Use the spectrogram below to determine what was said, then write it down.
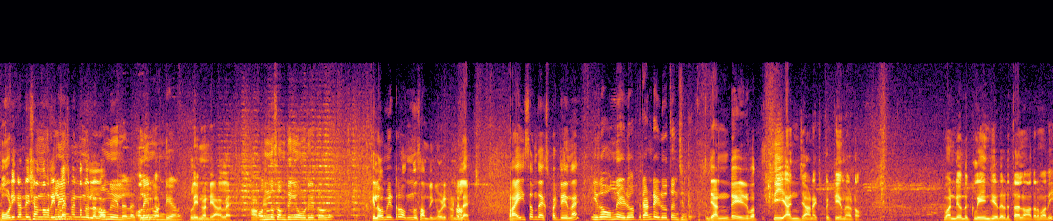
ബോഡി കണ്ടീഷൻ ഒന്നും റീപ്ലേസ്മെന്റ് ഒന്നും ഇല്ലല്ലോ ഒന്നുമില്ലല്ലോ. ക്ലീൻ വണ്ടിയാണ്. ക്ലീൻ വണ്ടിയാണല്ലേ ഒന്ന് സംതിങ് ഓടിയിട്ടുള്ളൂ. കിലോമീറ്റർ ഒന്ന് സംതിങ് ഓടിയിട്ടുണ്ട് അല്ലേ? പ്രൈസ് എന്താ എക്സ്പെക്ട് ചെയ്യുന്നത് ഇത് ഒന്ന് എഴുപത്തി രണ്ട് എഴുപത്തഞ്ചിന്റെ രണ്ട് എഴുപത്തി അഞ്ചാണ് എക്സ്പെക്ട് ചെയ്യുന്നത് കേട്ടോ. വണ്ടി ഒന്ന് ക്ലീൻ ചെയ്തെടുത്താൽ മാത്രം മതി.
